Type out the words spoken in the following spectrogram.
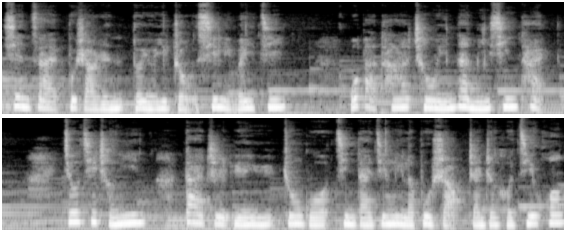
现在不少人都有一种心理危机，我把它称为难民心态。究其成因，大致源于中国近代经历了不少战争和饥荒，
